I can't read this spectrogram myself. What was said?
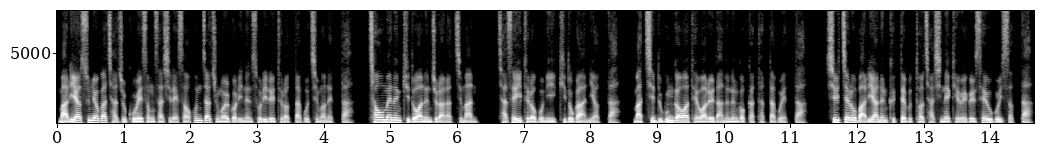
마리아 수녀가 자주 고해성 사실에서 혼자 중얼거리는 소리를 들었다고 증언했다. 처음에는 기도하는 줄 알았지만 자세히 들어보니 기도가 아니었다. 마치 누군가와 대화를 나누는 것 같았다고 했다. 실제로 마리아는 그때부터 자신의 계획을 세우고 있었다.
